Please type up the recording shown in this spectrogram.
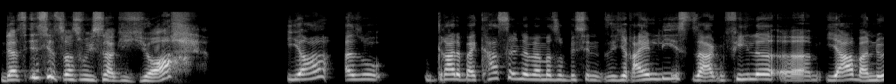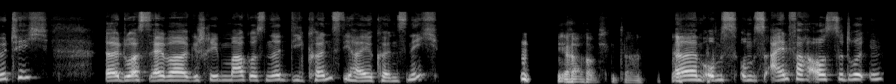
Das ist jetzt was, wo ich sage, ja, ja, also gerade bei Kassel, ne, wenn man so ein bisschen sich reinliest, sagen viele, äh, ja, war nötig. Äh, du hast selber geschrieben, Markus, ne, die können's, die Haie können's nicht. Ja, habe ich getan. ähm, um's, um's einfach auszudrücken.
